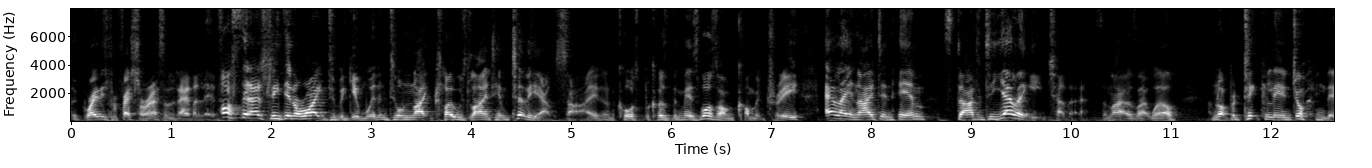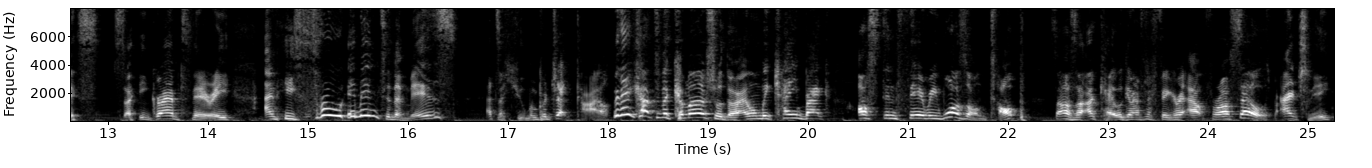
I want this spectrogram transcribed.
the greatest professional wrestler that ever lived. Austin actually did alright to begin with until Knight clotheslined him to the outside. And of course, because The Miz was on commentary, LA Knight and him started to yell at each other. So Knight was like, well, I'm not particularly enjoying this. So he grabbed Theory and he threw him into The Miz. That's a human projectile. We then cut to the commercial though, and when we came back, Austin Theory was on top. So I was like, okay, we're gonna have to figure it out for ourselves. But actually,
